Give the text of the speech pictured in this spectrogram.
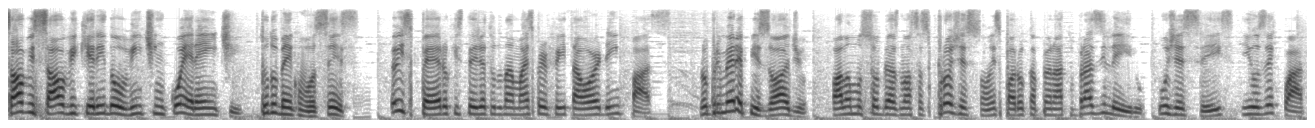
Salve, salve, querido ouvinte incoerente! Tudo bem com vocês? Eu espero que esteja tudo na mais perfeita ordem e paz. No primeiro episódio, falamos sobre as nossas projeções para o Campeonato Brasileiro, o G6 e o Z4.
